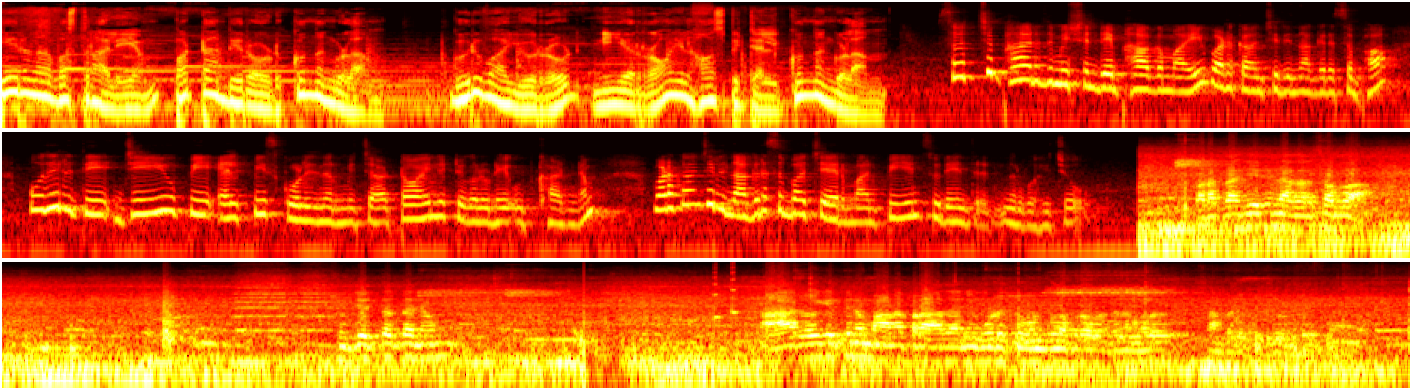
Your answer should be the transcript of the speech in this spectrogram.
ദേവാലയം Pattambi road Kunnamkulam. Guruvayur road near royal hospital Kunnamkulam. Swachh Bharat മിഷന്റെ ഭാഗമായി വടക്കാഞ്ചേരി നഗരസഭ Puthuruthy G U P L P സ്കൂളിൽ നിർമ്മിച്ച ടോയ്ലറ്റുകളുടെ ഉദ്ഘാടനം വടക്കാഞ്ചേരി നഗരസഭ ചെയർമാൻ പി എൻ സുരേന്ദ്രൻ നിർവഹിച്ചു. വടക്കാഞ്ചേരി നഗരസഭ ശുചിത്വത്തിനും ആരോഗ്യത്തിനുമാണ് പ്രാധാന്യം കൊടുത്തുകൊണ്ടുള്ള പ്രവർത്തനങ്ങൾ സംഘടിപ്പിച്ചുകൊണ്ടിരിക്കുന്നത്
